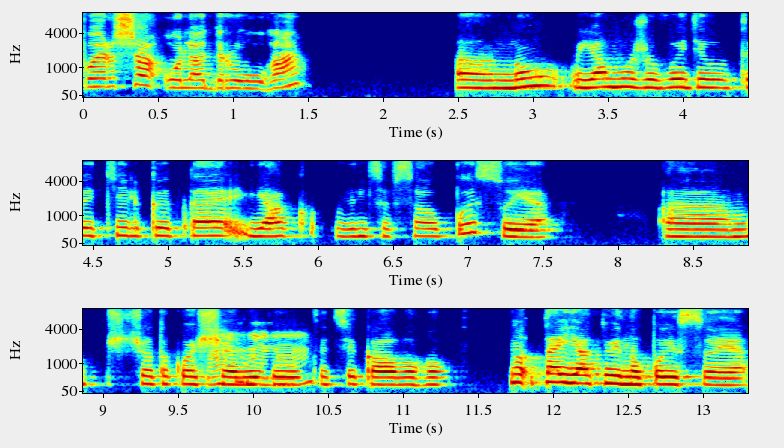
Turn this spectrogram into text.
перша, Оля друга. Е, Ну, я можу виділити тільки те, як він це все описує. Е, Що такого ще Мгм. виділити цікавого? Ну, те, як він описує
